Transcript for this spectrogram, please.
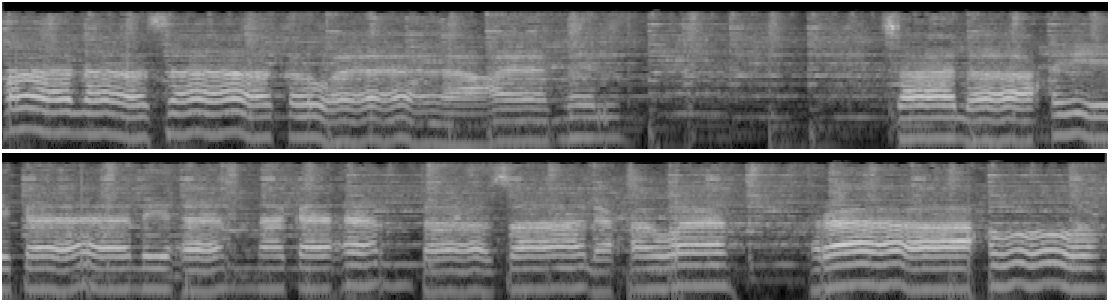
خلاصك وعامل صلاحك لأنك أنت صالح ورحوم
